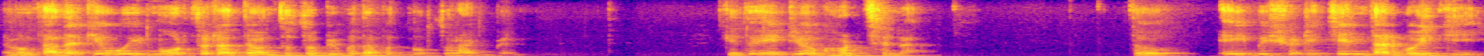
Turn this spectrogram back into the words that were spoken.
এবং তাদেরকে ওই মুহূর্তটাতে অন্তত বিপদ আপদ মুক্ত রাখবেন। কিন্তু এটিও ঘটছে না। তো এই বিষয়টি চিন্তার বই কি?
